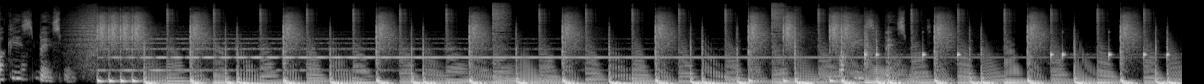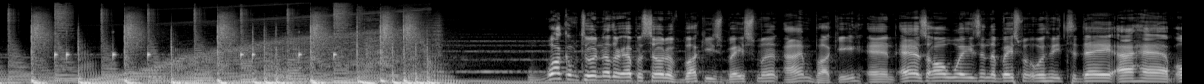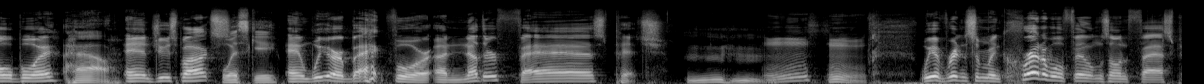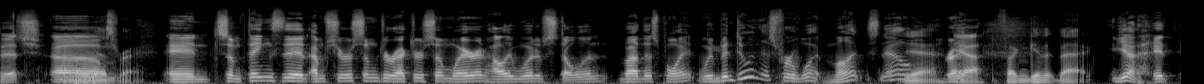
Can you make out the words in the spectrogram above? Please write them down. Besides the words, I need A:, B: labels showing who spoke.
A: Bucky's Basement.
B: Welcome to another episode of Bucky's Basement. I'm Bucky, and as always, in the basement with me today, I have Old Boy
C: How?
B: and Juicebox,
D: whiskey.
B: and we are back for another fast pitch. Mm-hmm. We have written some incredible films on Fast Pitch.
C: Oh,
B: um,
C: that's right.
B: And some things that I'm sure some directors somewhere in Hollywood have stolen by this point. We've been doing this for what months now?
C: Yeah.
B: right.
D: Yeah.
C: If I can give it back.
B: Yeah. It,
